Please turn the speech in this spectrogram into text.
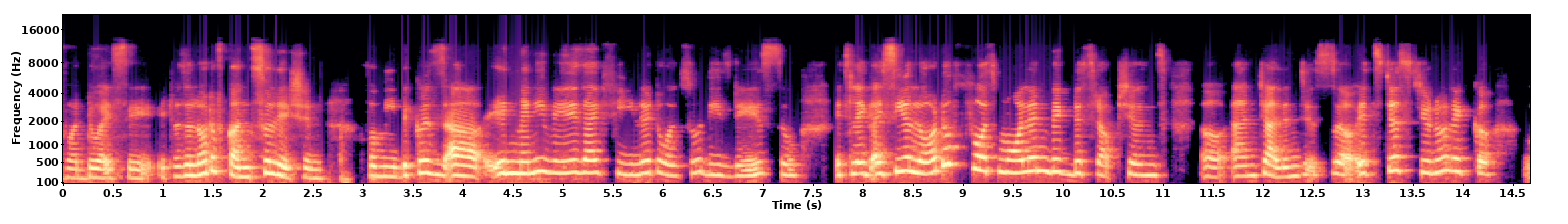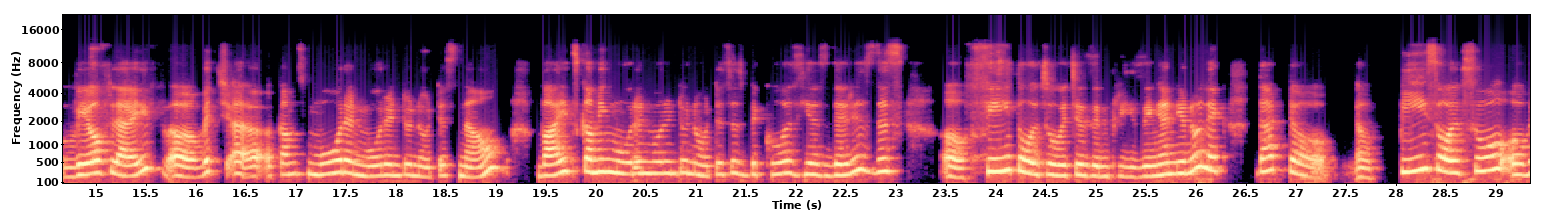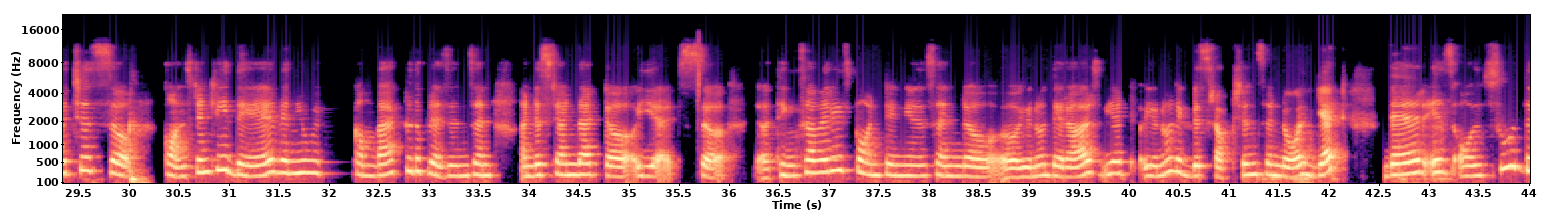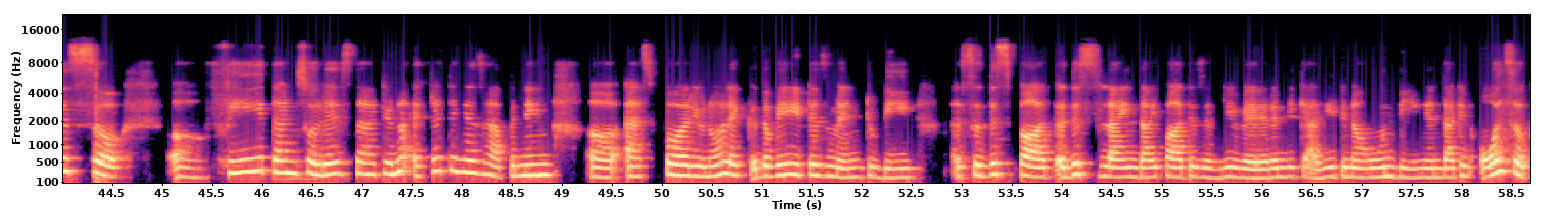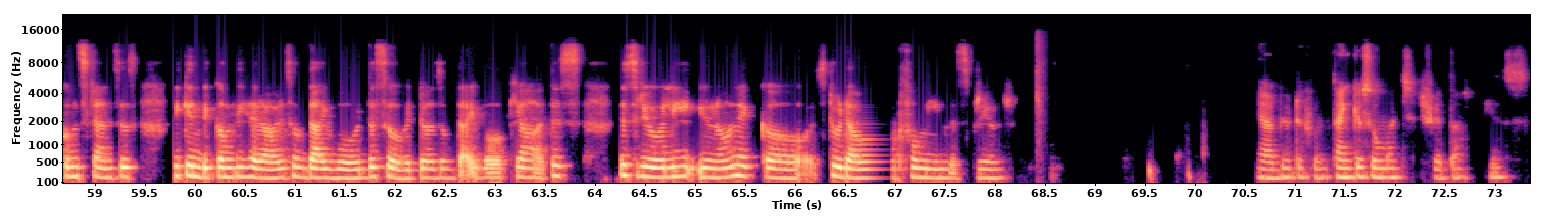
what do i say? It was a lot of consolation for me because uh, in many ways i feel it also these days. So it's like i see a lot of uh, small and big disruptions uh, and challenges. So it's just you know like a way of life uh, which uh, comes more and more into notice now. Why it's coming more and more into notice is because yes there is this uh, faith also which is increasing. And you know like that uh, uh, peace also uh, which is constantly there when you come back to the presence and understand that uh, yes uh, uh, things are very spontaneous and you know there are yet you know like disruptions and all yet there is also this uh, uh, faith and solace that you know everything is happening uh, as per you know like the way it is meant to be. uh, so this path uh, this line thy path is everywhere and we carry it in our own being and that in all circumstances we can become the heralds of thy word the servitors of thy work yeah this this really you know like uh, stood out for me in this prayer yeah, beautiful. Thank you so much, Shweta. Yes.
